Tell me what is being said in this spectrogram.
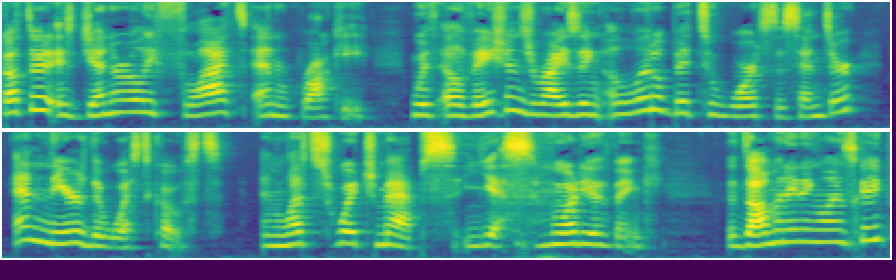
Qatar is generally flat and rocky, with elevations rising a little bit towards the center and near the west coast. And let's switch maps. Yes, what do you think? The dominating landscape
